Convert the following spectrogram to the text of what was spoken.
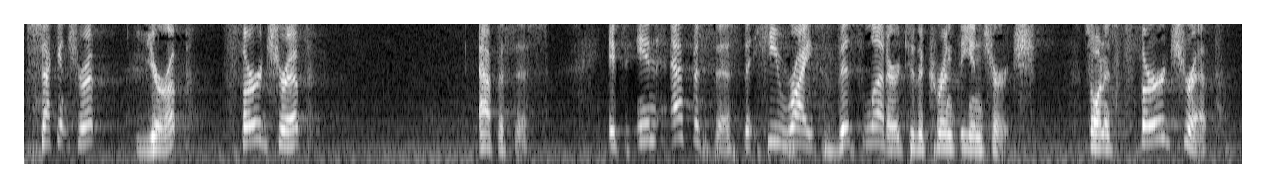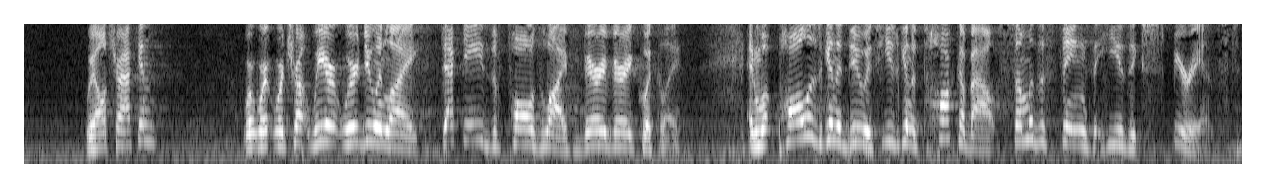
Second trip, Europe. Third trip, Ephesus. It's in Ephesus that he writes this letter to the Corinthian church. So on his third trip, we all tracking? We're, we're, we're, we're, we're doing like decades of Paul's life very, very quickly. And what Paul is going to do is he's going to talk about some of the things that he has experienced.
